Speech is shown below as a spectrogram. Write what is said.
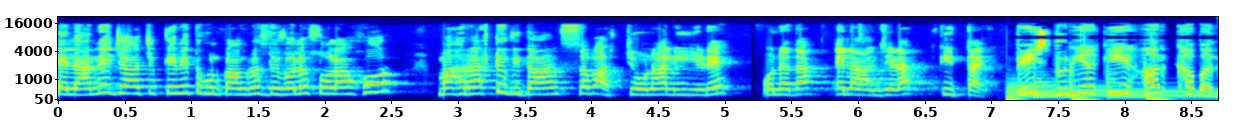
ਐਲਾਨੇ ਜਾ ਚੁੱਕੇ ਨੇ ਤੇ ਹੁਣ ਕਾਂਗਰਸ ਦੇ ਵੱਲੋਂ 16 ਹੋਰ ਮਹਾਰਾਸ਼ਟਰ ਵਿਧਾਨ ਸਭਾ ਚੋਣਾਂ ਲਈ ਜਿਹੜੇ ਉਹਨਾਂ ਦਾ ਐਲਾਨ ਜਿਹੜਾ ਕੀਤਾ ਹੈ देश दुनिया की हर खबर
